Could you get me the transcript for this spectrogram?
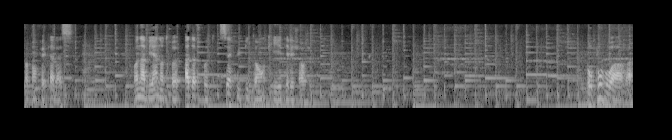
Donc on fait ls on a bien notre Adafruit circuit Python qui est téléchargé. Pour pouvoir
